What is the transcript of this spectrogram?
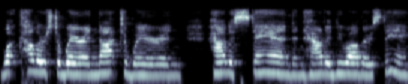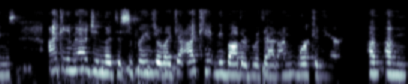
what colors to wear and not to wear and how to stand and how to do all those things i can imagine that the supremes are like yeah i can't be bothered with that i'm working here i'm i'm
